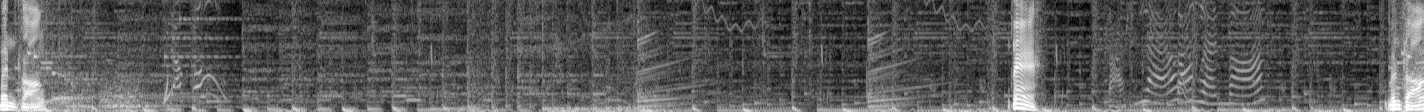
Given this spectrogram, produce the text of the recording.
เบิ้ลสองดับเบิลน่ะตาฉันแล้วสร้างแลนด์มาร์คเบิ้ลสอง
